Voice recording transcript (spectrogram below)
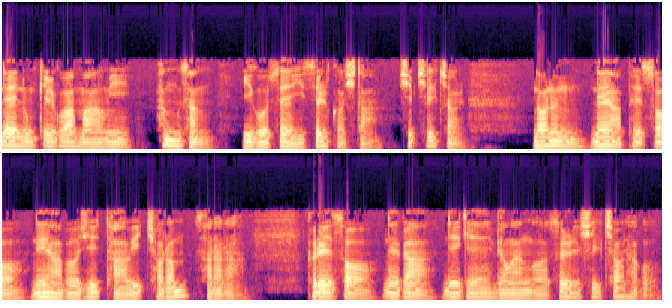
내 눈길과 마음이 항상 이곳에 있을 것이다. 17절 너는 내 앞에서 내 아버지 다윗처럼 살아라. 그래서 내가 내게 명한 것을 실천하고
